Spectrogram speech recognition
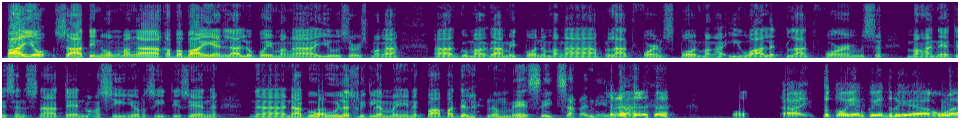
payo sa atin hong mga kababayan, lalo po yung mga users, mga ah, gumagamit po ng mga platforms po, mga e-wallet platforms, mga netizens natin, mga senior citizen na nagugulat biglang may nagpapadala ng message sa kanila. Ay, totoo yan, Kuya Drew. Eh, ako nga,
